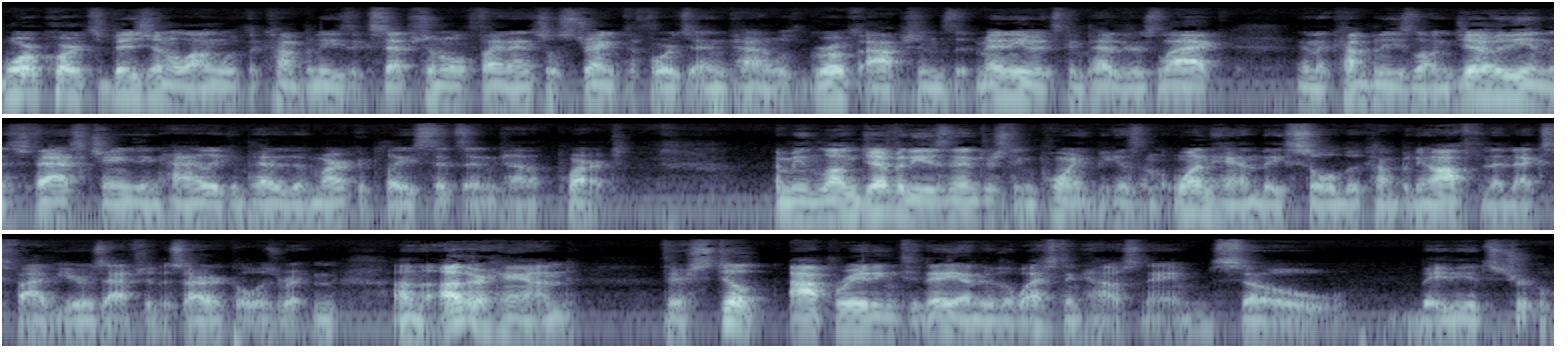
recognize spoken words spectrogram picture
Morcourt's vision, along with the company's exceptional financial strength, affords Encon with growth options that many of its competitors lack and the company's longevity in this fast changing, highly competitive marketplace sets Encon apart. I mean, longevity is an interesting point because, on the one hand, they sold the company off in the next five years after this article was written. On the other hand, they're still operating today under the Westinghouse name, so maybe it's true.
